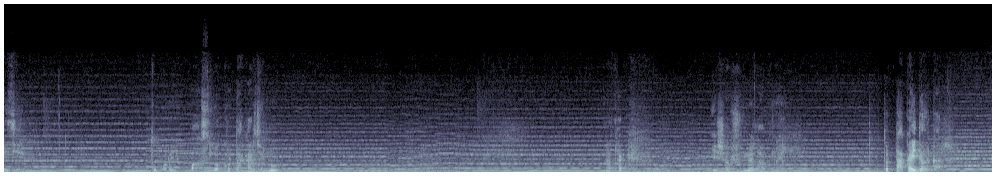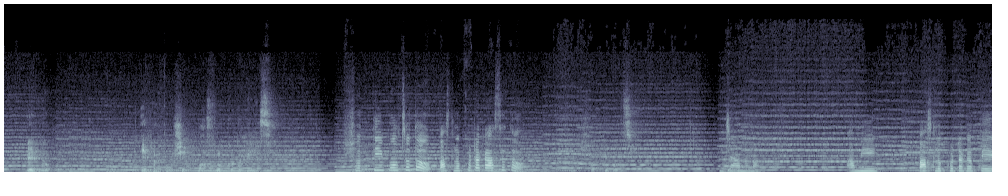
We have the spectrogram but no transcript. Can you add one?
এই যে তোমার এই পাঁচ লক্ষ টাকার জন্য। না থাক এসব শুনে লাভ নাই। তো টাকাই দরকার। এই নাও এখানে তোমার সেই পাঁচ লক্ষ টাকাই আছে। সত্যি বলছো তো? পাঁচ লক্ষ টাকা আছে তো? হ্যাঁ, সত্যি বলছি। জানো না আমি পাঁচ লক্ষ টাকা পেয়ে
